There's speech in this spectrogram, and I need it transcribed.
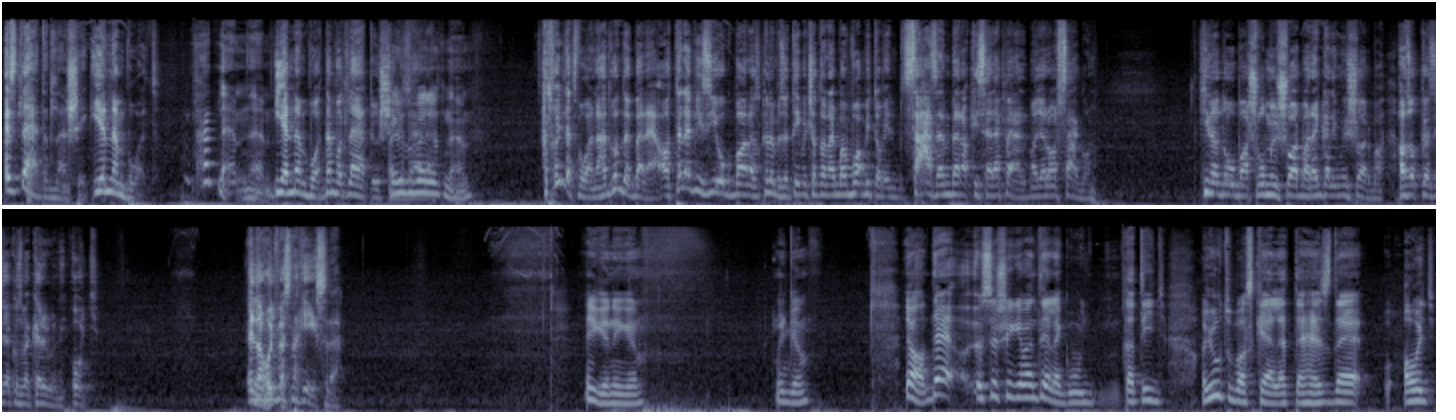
ez lehetetlenség. Ilyen nem volt. Hát nem, nem. Ilyen nem volt, nem volt lehetőség. Erre. előtt nem. Hát hogy lett volna? Hát gondolj bele, a televíziókban, az különböző tévécsatornákban van, mit tudom én, száz ember, aki szerepel Magyarországon. Híradóban, showműsorban, reggeli műsorban. Azok közé akarsz bekerülni. Hogy? De hogy vesznek észre? Igen, igen. Igen. Ja, de összességében tényleg úgy, tehát így a YouTube az kellett ehhez, de ahogy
